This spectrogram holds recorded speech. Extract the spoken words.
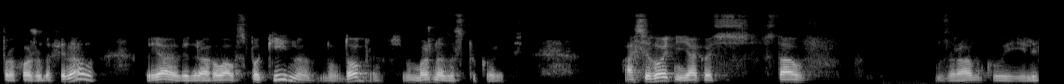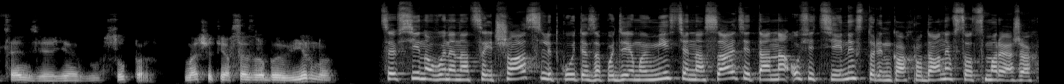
проходжу до фіналу, то я відреагував спокійно, ну добре, можна заспокоїтись. А сьогодні якось встав зранку, і ліцензія є. Ну, супер. Значить, я все зробив вірно. Це всі новини на цей час. Слідкуйте за подіями в місті на сайті та на офіційних сторінках Рудани в соцмережах.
